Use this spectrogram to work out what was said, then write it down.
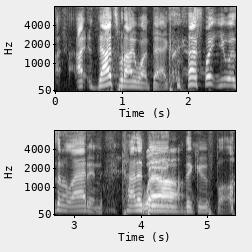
I, I, that's what I want back. I want you as an Aladdin, kind of Well- being the goofball.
